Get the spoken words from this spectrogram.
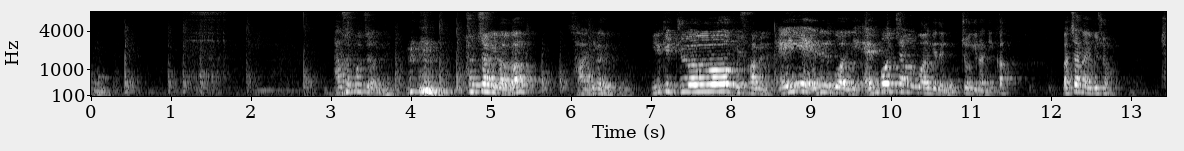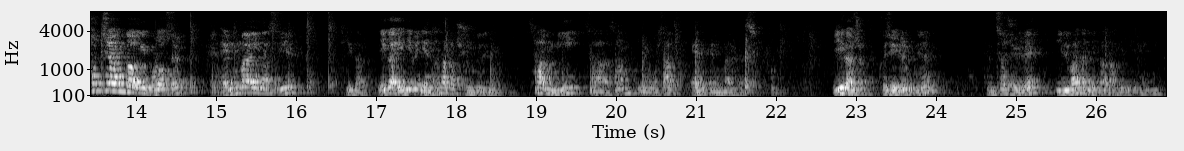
어. 다섯 번째 항은요? 첫째 항에다가 4개가 됐고요. 이렇게 쭉 계속 가면 A의 N을 구하는 게 N 번째 항을 구하는 게 내 목적이라니까? 맞잖아요, 그죠? 첫째 항 더하기 뭐라고 써요? N-1 D다. 얘가 N이면 얘는 하나가 줄거든요. 3, 2, 4, 3, 5, 3, N, N-1. 이해가죠? 그래서 얘를 우리는 등차수열의 일반항이다라고 얘기합니다.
